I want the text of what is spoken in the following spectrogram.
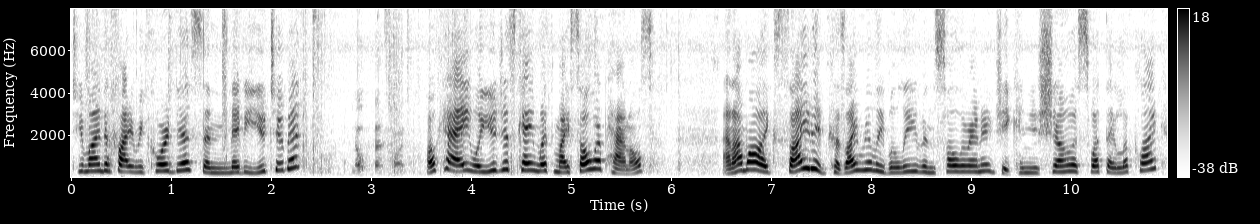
do you mind if I record this and maybe YouTube it? Nope, that's fine. Okay, well, you just came with my solar panels, and I'm all excited because I really believe in solar energy. Can you show us what they look like?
